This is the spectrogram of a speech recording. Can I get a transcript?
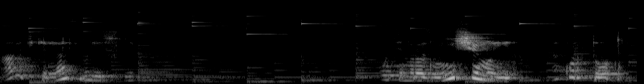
Галочки в нас вийшли. Потім розміщуємо їх на курток.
